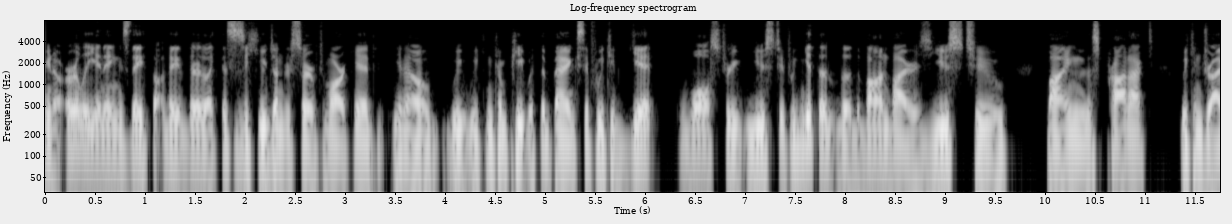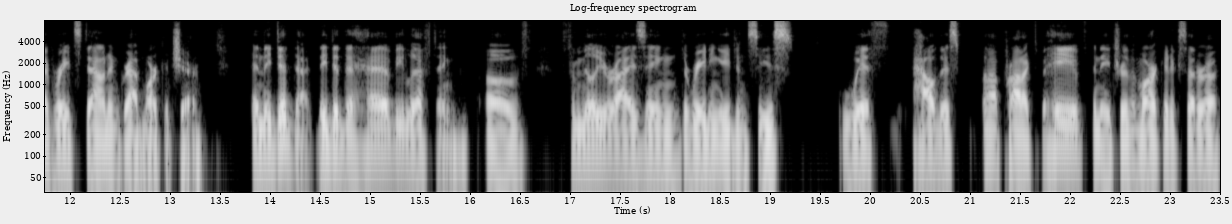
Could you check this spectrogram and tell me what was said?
you know, early innings, they thought they they're like, this is a huge underserved market. You know, we we can compete with the banks if we could get Wall Street used to, if we can get the the, the bond buyers used to buying this product, we can drive rates down and grab market share. And they did that. They did the heavy lifting of familiarizing the rating agencies with how this uh, product behaved, the nature of the market, et cetera.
